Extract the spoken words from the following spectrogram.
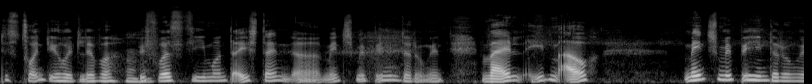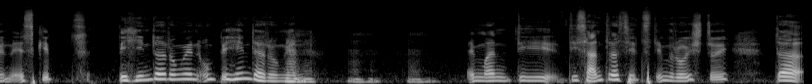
das zahlen die halt lieber, Mhm. bevor es jemand einstellen, äh, Menschen mit Behinderungen. Weil eben auch Menschen mit Behinderungen, es gibt Behinderungen und Behinderungen. Mhm. Ich meine, die, die Sandra sitzt im Rollstuhl, der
